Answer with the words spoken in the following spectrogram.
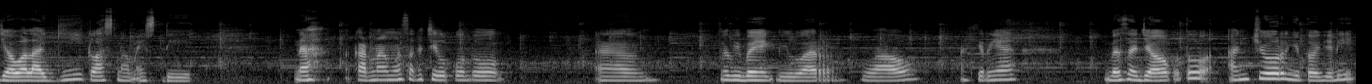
Jawa lagi kelas 6 SD nah karena masa kecilku tuh um, lebih banyak di luar pulau akhirnya bahasa Jawa aku tuh hancur gitu. Jadi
